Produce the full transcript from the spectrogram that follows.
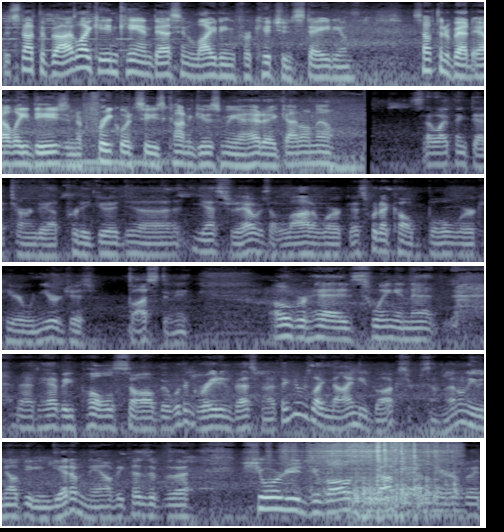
It's not the bad. I like incandescent lighting for Kitchen Stadium. Something about LEDs and the frequencies kind of gives me a headache. I don't know. So I think that turned out pretty good uh, yesterday. That was a lot of work. That's what I call bull work here when you're just busting it overhead, swinging that that heavy pole saw. But what a great investment. I think it was like 90 bucks or something. I don't even know if you can get them now because of the shortage of all the stuff out there, but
